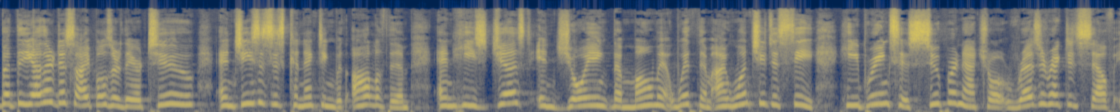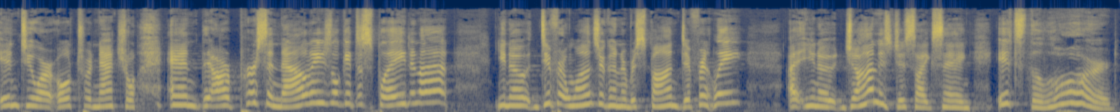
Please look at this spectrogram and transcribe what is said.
but the other disciples are there too, and Jesus is connecting with all of them, and he's just enjoying the moment with them. I want you to see he brings his supernatural, resurrected self into our ultra natural, and our personalities will get displayed in that. You know, different ones are going to respond differently. Uh, you know, John is just like saying, It's the Lord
